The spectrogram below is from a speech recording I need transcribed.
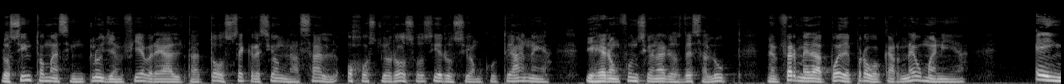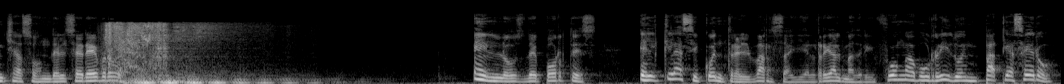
Los síntomas incluyen fiebre alta, tos, secreción nasal, ojos llorosos y erupción cutánea, dijeron funcionarios de salud. La enfermedad puede provocar neumonía e hinchazón del cerebro. En los deportes, el clásico entre el Barça y el Real Madrid fue un aburrido empate a cero.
